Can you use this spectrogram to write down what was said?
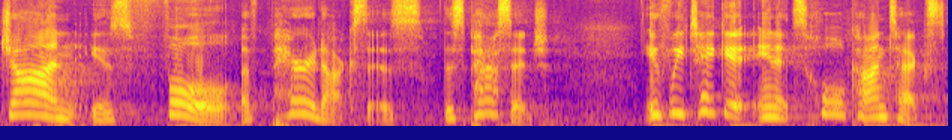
John is full of paradoxes, this passage. If we take it in its whole context,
